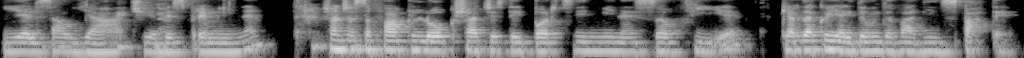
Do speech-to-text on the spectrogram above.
el sau ea, ci e exact. Despre mine. Și atunci să fac loc și acestei părți din mine să fie, chiar dacă ea e de undeva din spate.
